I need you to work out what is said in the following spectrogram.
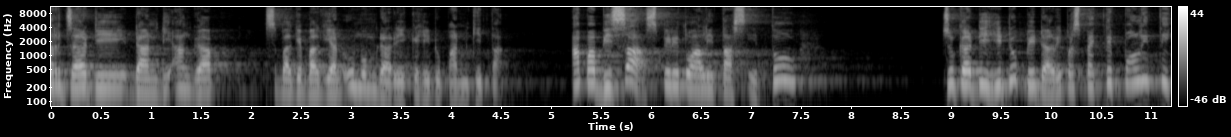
terjadi dan dianggap sebagai bagian umum dari kehidupan kita. Apa bisa spiritualitas itu juga dihidupi dari perspektif politik?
